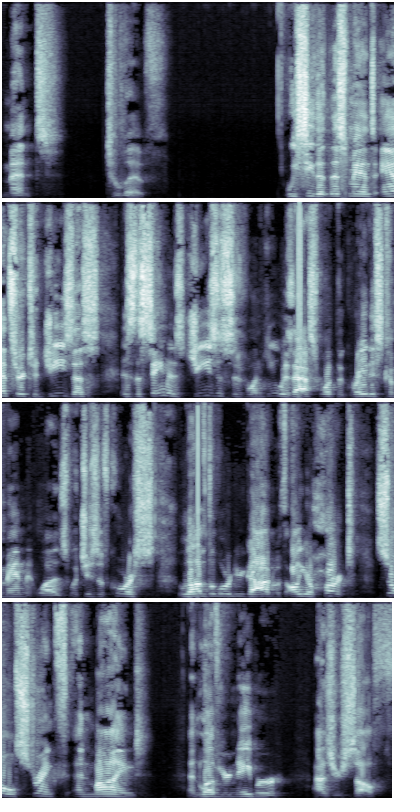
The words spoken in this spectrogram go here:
meant to live. We see that this man's answer to Jesus is the same as Jesus's when he was asked what the greatest commandment was, which is, of course, love the Lord your God with all your heart, soul, strength, and mind, and love your neighbor as yourself.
